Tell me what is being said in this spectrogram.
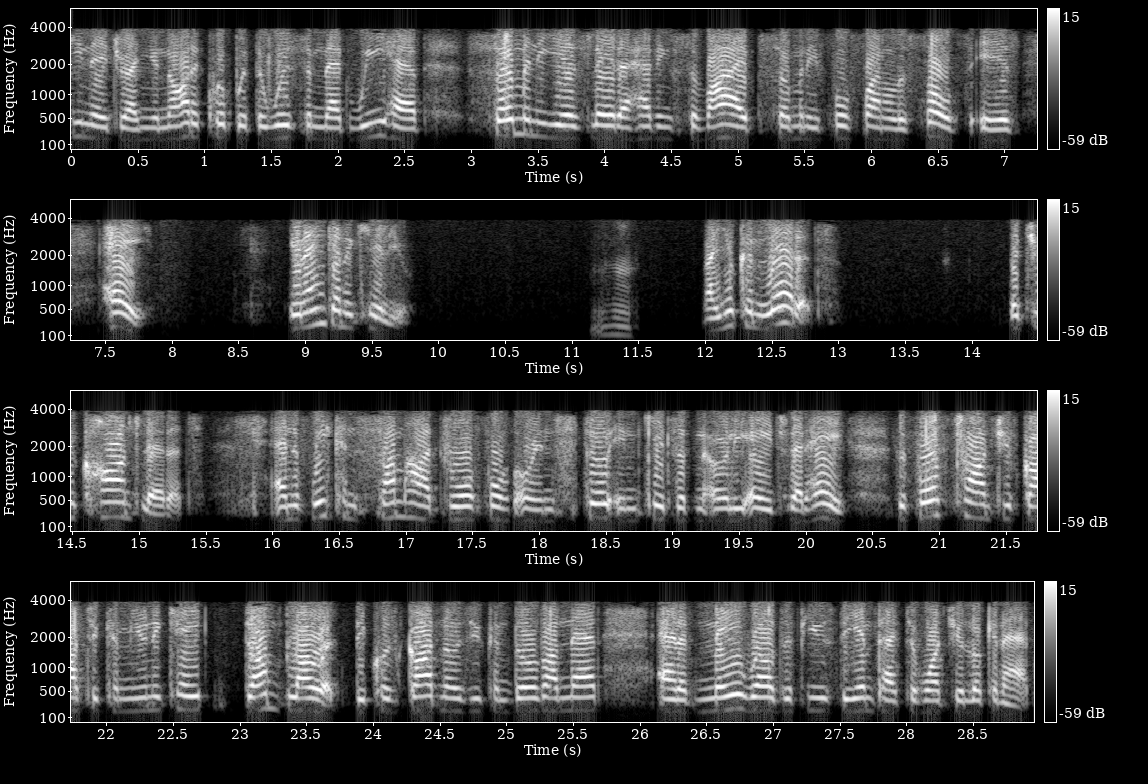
teenager, and you're not equipped with the wisdom that we have so many years later, having survived so many full frontal assaults, is hey, it ain't going to kill you. Mm-hmm. Now, you can let it, but you can't let it. And if we can somehow draw forth or instill in kids at an early age that, hey, the first chance you've got to communicate, don't blow it because God knows you can build on that and it may well diffuse the impact of what you're looking at.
